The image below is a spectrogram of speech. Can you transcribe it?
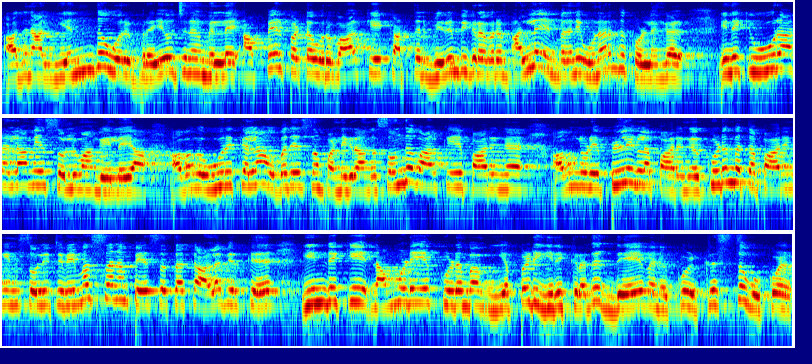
அதனால் எந்த ஒரு பிரயோஜனமும் இல்லை. அப்பேற்பட்ட ஒரு வாழ்க்கையை கர்த்தர் விரும்புகிறவரும் அல்ல என்பதனை உணர்ந்து கொள்ளுங்கள். இன்னைக்கு ஊரார் எல்லாமே சொல்லுவாங்க இல்லையா? அவங்க ஊருக்கெல்லாம் உபதேசம் பண்ணுகிறாங்க. சொந்த வாழ்க்கையை பாருங்க. அவங்களுடைய பிள்ளைகளை பாருங்க. குடும்பத்தை பாருங்கன்னு சொல்லிட்டு விமர்சனம் பேசத்தக்க அளவிற்கு இன்றைக்கு நம்முடைய குடும்பம் எப்படி இருக்கிறது? தேவனுக்குள் கிறிஸ்துவுக்குள்.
